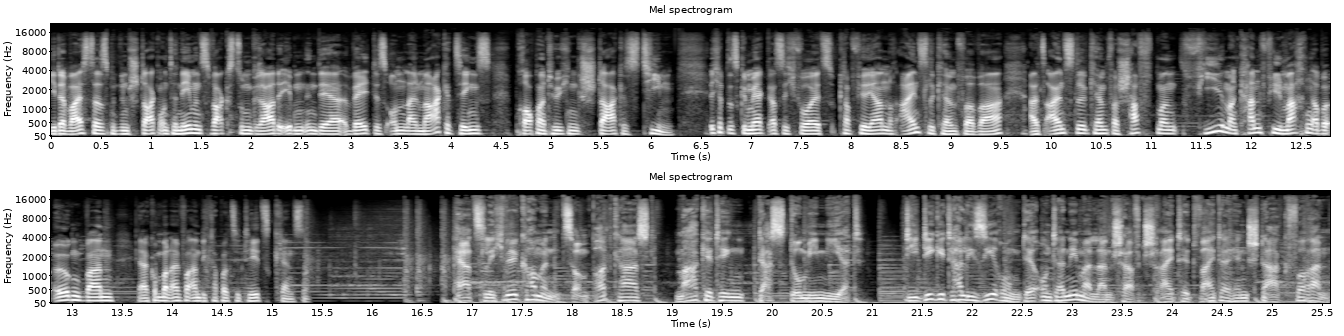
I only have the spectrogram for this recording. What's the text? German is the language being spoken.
Jeder weiß, dass mit einem starken Unternehmenswachstum, gerade eben in der Welt des Online-Marketings, braucht man natürlich ein starkes Team. Ich habe das gemerkt, als ich vor jetzt knapp vier Jahren noch Einzelkämpfer war. Als Einzelkämpfer schafft man viel, man kann viel machen, aber irgendwann ja, kommt man einfach an die Kapazitätsgrenze. Herzlich willkommen zum Podcast Marketing, das dominiert. Die Digitalisierung der Unternehmerlandschaft schreitet weiterhin stark voran.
